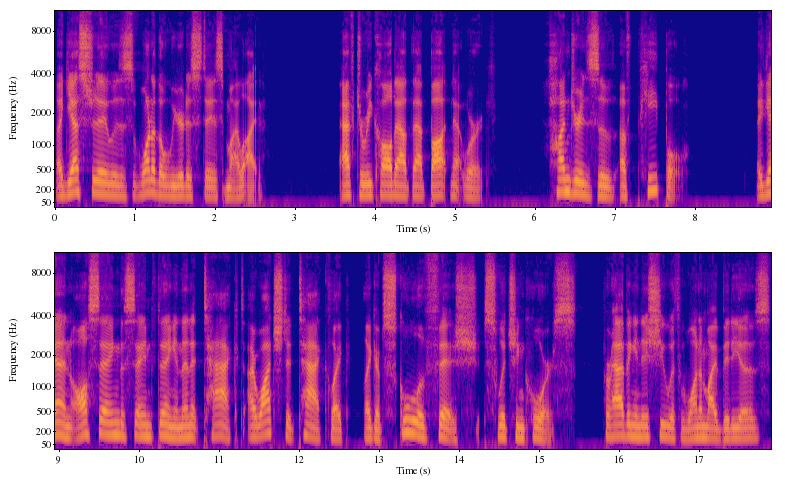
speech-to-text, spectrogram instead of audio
Like yesterday was one of the weirdest days of my life. After we called out that bot network, hundreds of, of people, again, all saying the same thing, and then it tacked. I watched it tack like like a school of fish switching course for having an issue with one of my videos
